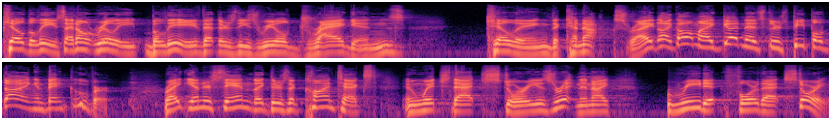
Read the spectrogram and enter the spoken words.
killed the Leafs. I don't really believe that there's these real dragons killing the Canucks, right? Like, oh my goodness, there's people dying in Vancouver, right? You understand? Like, there's a context in which that story is written, and I read it for that story.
